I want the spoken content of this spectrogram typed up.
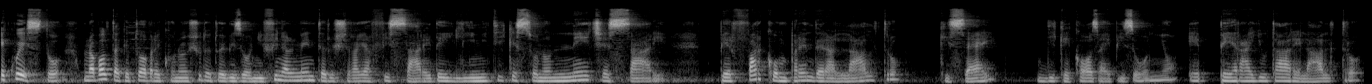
E questo, una volta che tu avrai conosciuto i tuoi bisogni, finalmente riuscirai a fissare dei limiti che sono necessari per far comprendere all'altro chi sei, di che cosa hai bisogno e per aiutare l'altro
